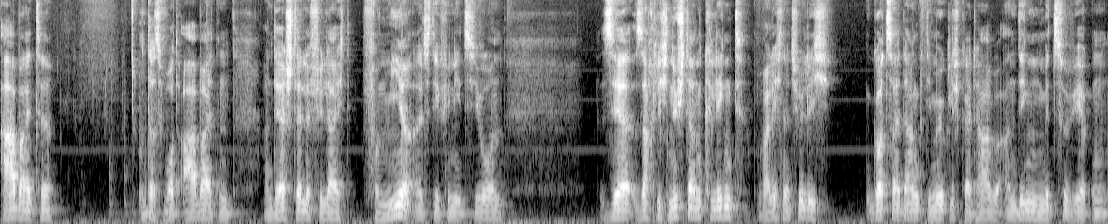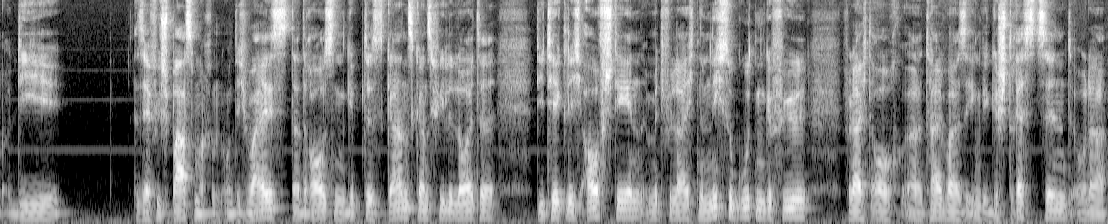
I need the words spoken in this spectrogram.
arbeite. Und das Wort arbeiten an der Stelle vielleicht von mir als Definition sehr sachlich nüchtern klingt, weil ich natürlich Gott sei Dank die Möglichkeit habe, an Dingen mitzuwirken, die sehr viel Spaß machen. Und ich weiß, da draußen gibt es ganz, ganz viele Leute, die täglich aufstehen mit vielleicht einem nicht so guten Gefühl, vielleicht auch äh, teilweise irgendwie gestresst sind oder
